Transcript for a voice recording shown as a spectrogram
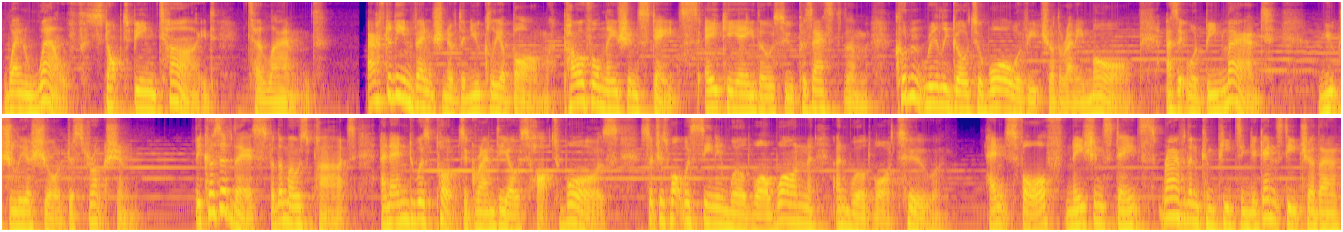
when wealth stopped being tied to land. After the invention of the nuclear bomb, powerful nation states, aka those who possessed them, couldn't really go to war with each other anymore, as it would be mad, mutually assured destruction. Because of this, for the most part, an end was put to grandiose hot wars, such as what was seen in World War I and World War II. Henceforth, nation states, rather than competing against each other,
